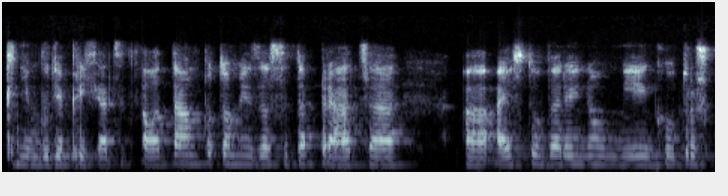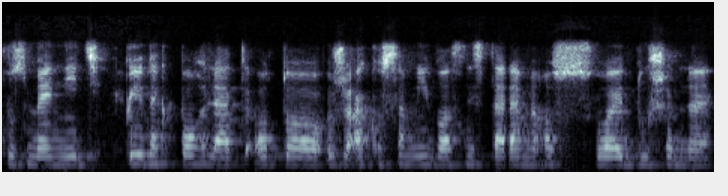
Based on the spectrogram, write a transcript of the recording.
k ním bude prichádzať. Ale tam potom je zase tá práca aj s tou verejnou mienkou trošku zmeniť jednak pohľad o to, že ako sa my vlastne staráme o svoje duševné e,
